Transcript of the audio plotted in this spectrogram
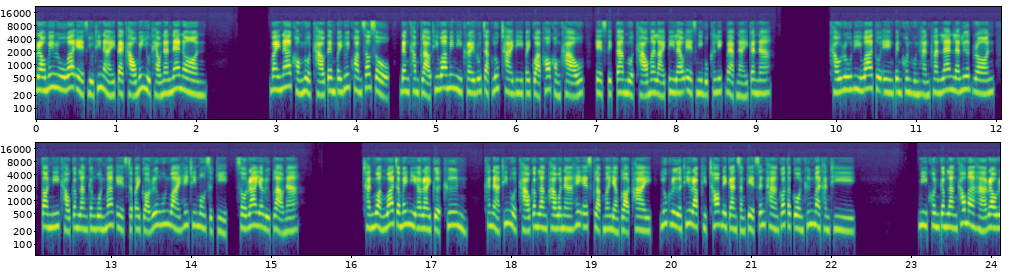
เราไม่รู้ว่าเอสอยู่ที่ไหนแต่เขาไม่อยู่แถวนั้นแน่นอน ใบหน้าของหนวดขาวเต็มไปด้วยความเศร้าโศก ดังคำกล่าวที่ว่าไม่มีใครรู้จักลูกชายดีไปกว่าพ่อของเขา เอสติดตามหนวดขาวมาหลายปีแล้วเอสมีบุคลิกแบบไหนกันนะเขารู้ดีว่าตัวเองเป็นคนหุนหันพลันแล่นและเลือดร้อน ตอนนี้เขากำลังกังวลมากเอสจะไปก่อเรื่องวุ่นวายให้ที่โมสกิ โซรายาหรือเปล่านะ ฉันหวังว่าจะไม่มีอะไรเกิดขึ้น ขณะที่หนวดขาวกำลังภาวนาให้เอสกลับมาอย่างปลอดภัย ลูกเรือที่รับผิดชอบในการสังเกตเส้นทางก็ตะโกนขึ้นมาทันที มีคนกำลังเข้ามาหาเราเ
